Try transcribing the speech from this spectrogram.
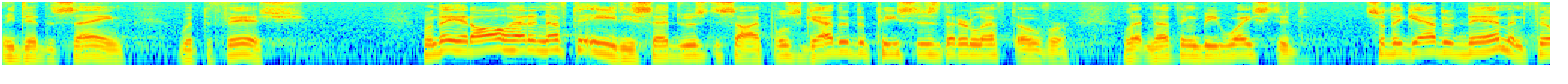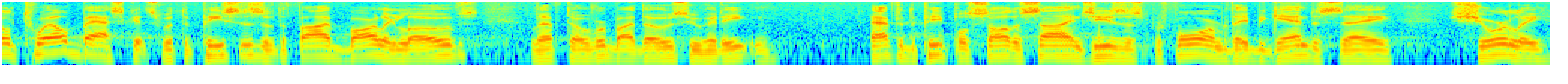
He did the same with the fish. When they had all had enough to eat, he said to his disciples, Gather the pieces that are left over, let nothing be wasted. So they gathered them and filled twelve baskets with the pieces of the five barley loaves left over by those who had eaten. After the people saw the sign Jesus performed, they began to say, Surely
